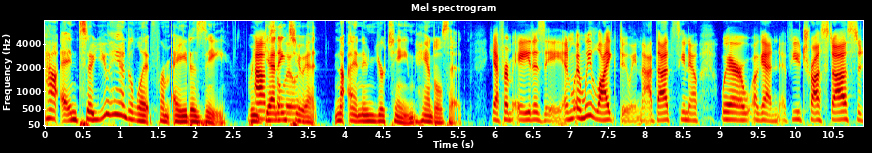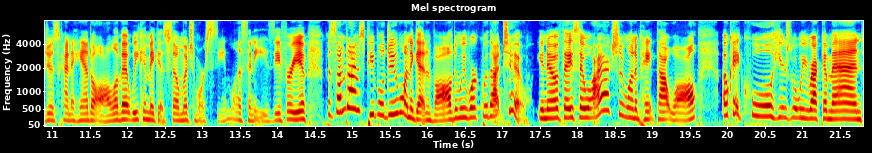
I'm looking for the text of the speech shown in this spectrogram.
How and so you handle it from A to Z, Re- getting to it, not, and then your team handles it. Yeah, from A to Z. And, and we like doing that. That's, you know, where, again, if you trust us to just kind of handle all of it, we can make it so much more seamless and easy for you. But sometimes people do want to get involved, and we work with that too. You know, if they say, well, I actually want to paint that wall, okay, cool, here's what we recommend.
